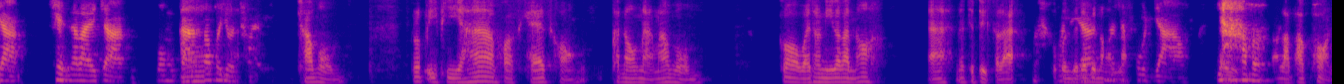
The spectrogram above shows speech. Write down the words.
อยากเห็นอะไรจากวงการอ่าภาพยนตร์ไทย ครับผมสำหรับ EP ห้าพอดแคสต์ของขนองหนังนะครับผม ก็ไว้เท่านี้แล้วกันเนาะ อะน่าจะดึกกันแล้วทุกคนจะได้ไปนอนวัหลัจะบพูดยาวยาวนอนหลับพักผ่อน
